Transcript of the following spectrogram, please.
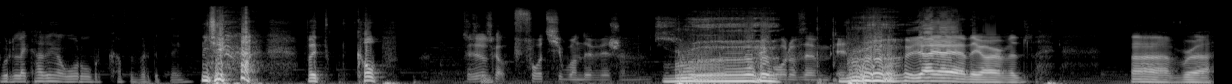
We're like having a war over Cape Verde plain. yeah, but cope. Brazil's got 41 divisions. Bruh. All of them in. Bruh. Yeah, yeah, yeah, they are, but. Uh, bruh.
